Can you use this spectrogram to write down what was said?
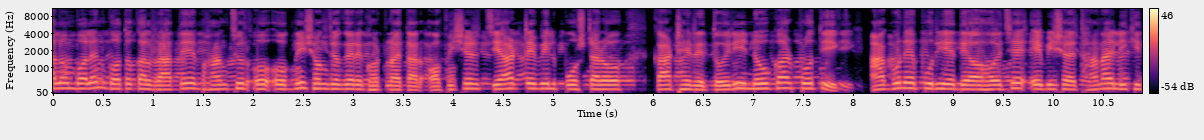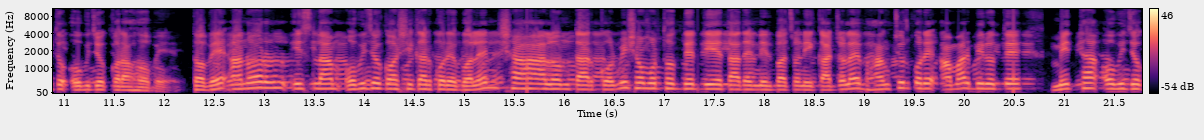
আলম বলেন গতকাল রাতে ভাঙচুর ও অগ্নিসংযোগের ঘটনায় তার অফিসের চেয়ার টেবিল পোস্টার ও কাঠের তৈরি নৌকার প্রতীক আগুনে পুড়িয়ে দেওয়া হয়েছে এ বিষয়ে থানায় লিখিত অভিযোগ করা হবে তবে আনোয়ারুল ইসলাম অভিযোগ অস্বীকার করে বলেন শাহ আলম তার কর্মী সমর্থকদের দিয়ে তাদের নির্বাচনী কার্যালয়ে ভাঙচুর করে আমার বিরুদ্ধে মিথ্যা অভিযোগ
